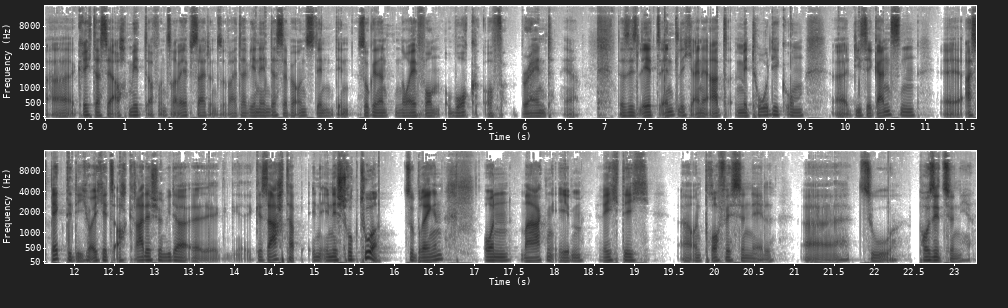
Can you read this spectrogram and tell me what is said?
äh, kriegt das ja auch mit auf unserer Website und so weiter. Wir nennen das ja bei uns den den sogenannten Neue Form Walk of Brand. Ja. Das ist letztendlich eine Art Methodik, um äh, diese ganzen äh, Aspekte, die ich euch jetzt auch gerade schon wieder äh, gesagt habe, in, in eine Struktur zu bringen und Marken eben richtig äh, und professionell äh, zu positionieren.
